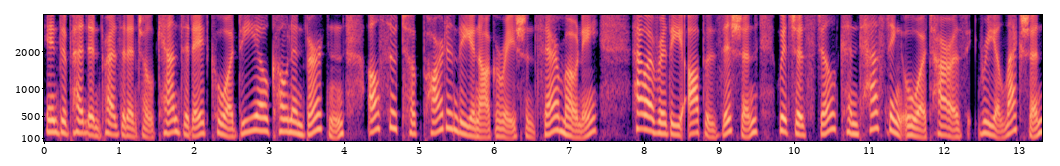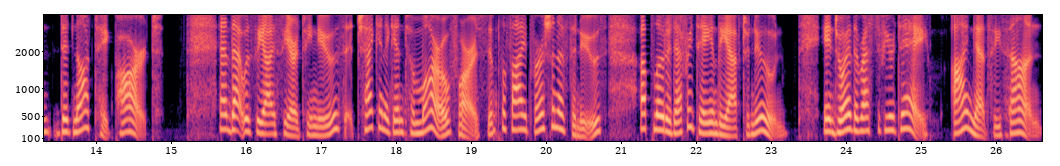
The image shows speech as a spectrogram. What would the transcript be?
Independent presidential candidate Kouadio Konan Bertin also took part in the inauguration ceremony. However, the opposition, which is still contesting Ouattara's re-election, did not take part. And that was the ICRT news. Check in again tomorrow for our simplified version of the news, uploaded every day in the afternoon. Enjoy the rest of your day. I'm Nancy Sun.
